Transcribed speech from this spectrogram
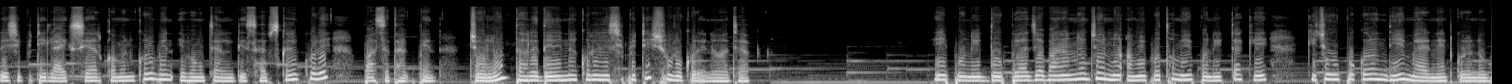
রেসিপিটি লাইক শেয়ার কমেন্ট করবেন এবং চ্যানেলটি সাবস্ক্রাইব করে পাশে থাকবেন। চলুন তাহলে দেরি না করে রেসিপিটি শুরু করে নেওয়া যাক। এই পনির দো পেঁয়াজা বানানোর জন্য আমি প্রথমে পনিরটাকে কিছু উপকরণ দিয়ে ম্যারিনেট করে নেব।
